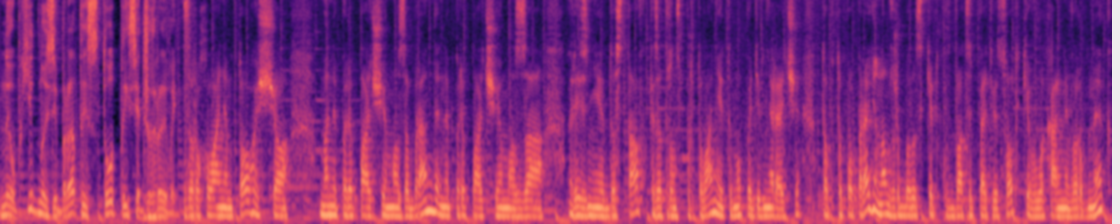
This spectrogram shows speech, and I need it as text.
необхідно зібрати 100 тисяч гривень. З урахуванням того, що ми не переплачуємо за бренди, не переплачуємо за різні доставки, за транспортування і тому подібні речі. Тобто, попередньо нам зробили скидку в 25% локальний виробник.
